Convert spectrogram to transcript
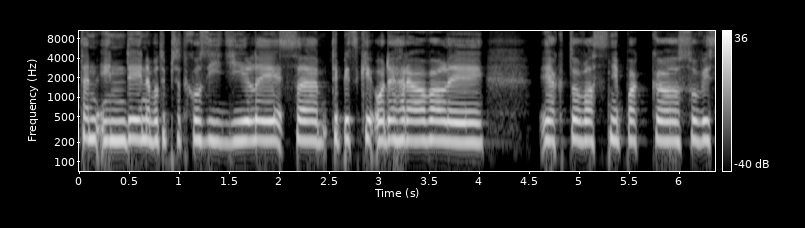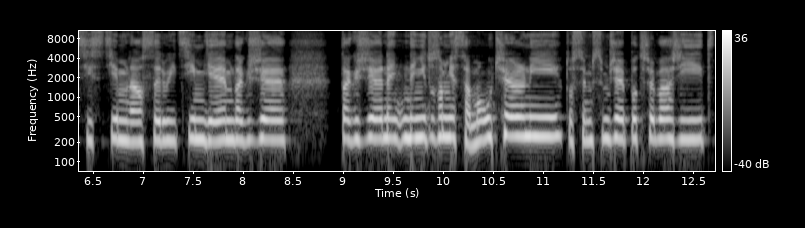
ten Indy nebo ty předchozí díly se typicky odehrávaly, jak to vlastně pak eh, souvisí s tím následujícím dějem, takže takže není to za mě samoučelný, to si myslím, že je potřeba říct.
